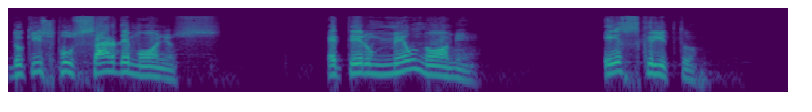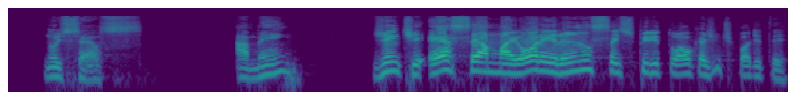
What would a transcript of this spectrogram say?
do que expulsar demônios é ter o meu nome escrito nos céus. Amém? Gente, essa é a maior herança espiritual que a gente pode ter.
